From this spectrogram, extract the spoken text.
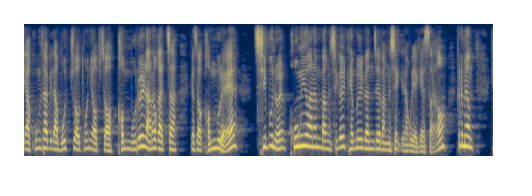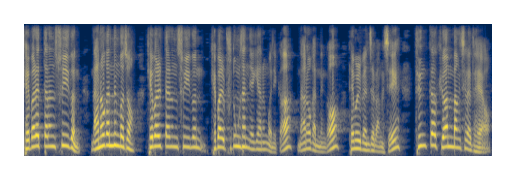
야 공사비 다 못 줘. 돈이 없어. 건물을 나눠 갖자. 그래서 건물에 지분을 공유하는 방식을 대물 변제 방식이라고 얘기했어요. 그러면 개발에 따른 수익은 나눠 갖는 거죠. 개발에 따른 수익은 개발 부동산 얘기하는 거니까 나눠 갖는 거 대물 변제 방식. 등가 교환 방식이라도 해요.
